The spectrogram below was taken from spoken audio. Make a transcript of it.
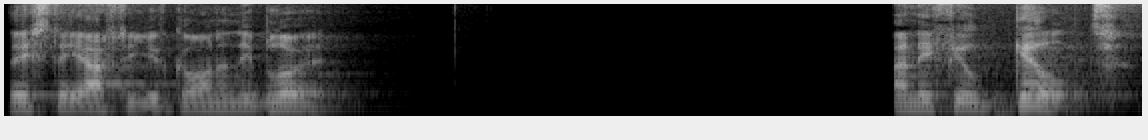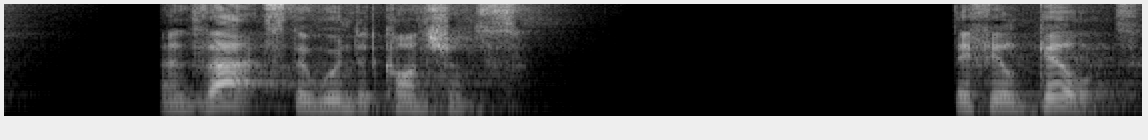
they stay after you've gone and they blow it. And they feel guilt. And that's the wounded conscience. They feel guilt.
